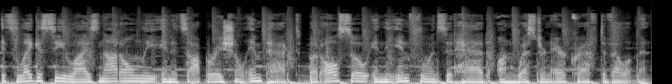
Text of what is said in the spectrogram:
Its legacy lies not only in its operational impact, but also in the influence it had on Western aircraft development.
